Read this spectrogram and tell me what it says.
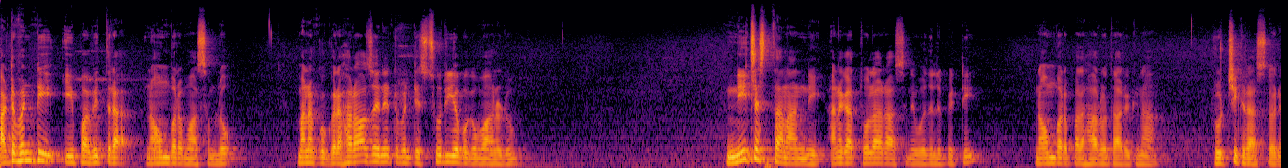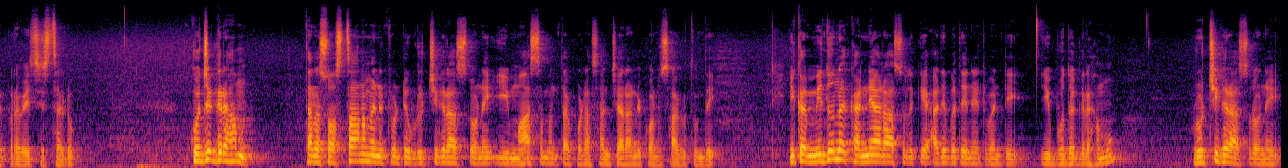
అటువంటి ఈ పవిత్ర నవంబర్ మాసంలో మనకు గ్రహరాజు అయినటువంటి సూర్య భగవానుడు నీచ స్థానాన్ని అనగా తులారాశిని వదిలిపెట్టి నవంబర్ పదహారో తారీఖున వృశ్చిక రాశిలోని ప్రవేశిస్తాడు. కుజగ్రహం తన స్వస్థానమైనటువంటి వృశ్చిక రాశిలోనే ఈ మాసమంతా కూడా సంచారాన్ని కొనసాగుతుంది. ఇక మిథున కన్యా రాశులకి అధిపతి అయినటువంటి ఈ బుధగ్రహము వృశ్చిక రాశిలోనే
